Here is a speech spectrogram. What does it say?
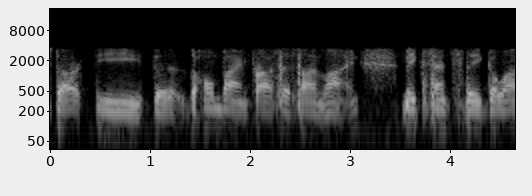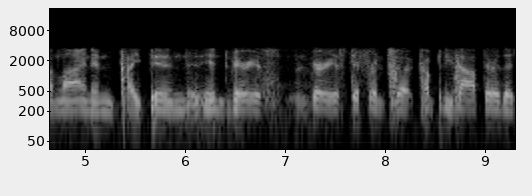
start the, the the home buying process online. Makes sense. They go online and type in in various various different uh, companies out there that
